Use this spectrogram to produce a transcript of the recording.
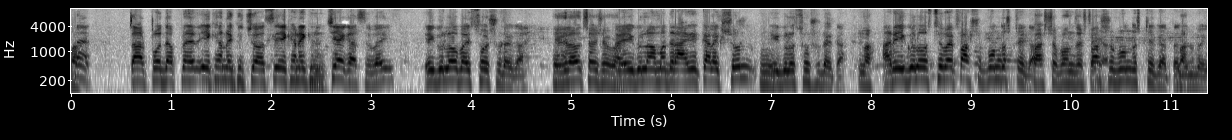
হ্যাঁ? তারপর আপনার এখানে কিছু আছে এখানে কিছু চেক আছে ভাই। এগুলো ভাই ছয়শো টাকা। এগুলো ছয়শো টাকা এগুলো আমাদের আগে কালেকশন এগুলো ছশো টাকা। আর এগুলো হচ্ছে ভাই পাঁচশো পঞ্চাশ টাকা। পাঁচশো পঞ্চাশ পাঁচশো পঞ্চাশ টাকা তাদের ভাই।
